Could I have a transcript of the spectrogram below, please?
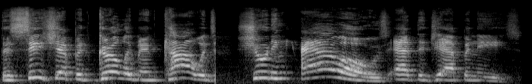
The Sea Shepherd Gurleyman cowards shooting arrows at the Japanese.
